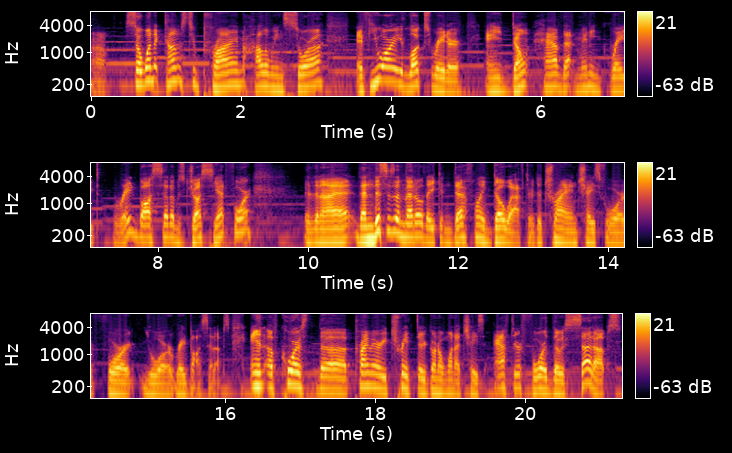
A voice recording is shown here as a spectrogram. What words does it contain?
Uh, so when it comes to Prime Halloween Sora, if you are a Lux Raider and you don't have that many great raid boss setups just yet for, then I then this is a medal that you can definitely go after to try and chase for for your raid boss setups. And of course, the primary trait they're going to want to chase after for those setups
